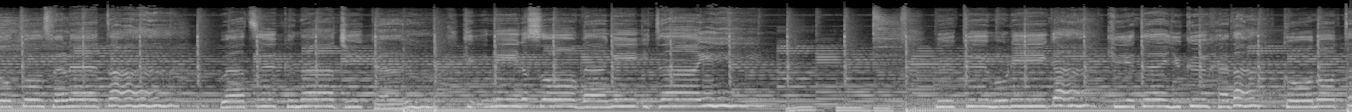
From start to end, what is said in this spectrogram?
残されたわずかな時間。君のそばにいたい。ぬくもりが消えてゆく肌。この手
